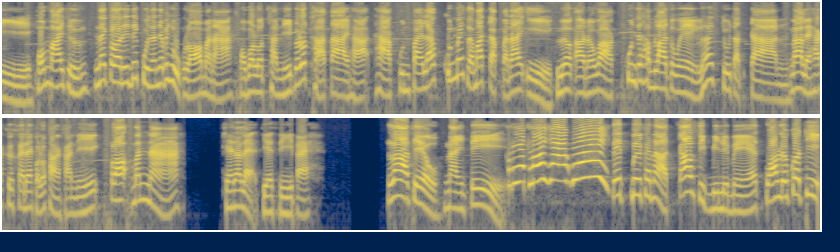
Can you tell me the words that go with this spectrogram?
ดี ผมหมายถึงในกรณีที่คุณนั้นยังไม่ถูกล้อมานะ เพราะว่ารถคันนี้เป็นรถขาตายฮะถ้าคุณไปแล้วคุณไม่สามารถกลับมาได้อีก เลือกเอานะว่า คุณจะทำลายตัวเอง หรือให้จูจัดการนั่นเลยฮะคือใครได้ของรถถังคันนี้เกราะมันหนาแค่นั้นแหละ GC ไปล่าเทล90เก ติดปืนขนาด 90มิลลิเมตรความเร็วก็ที่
